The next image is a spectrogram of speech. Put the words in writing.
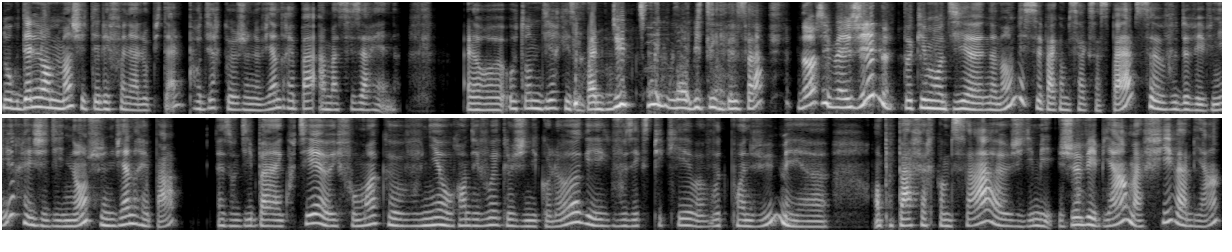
Donc dès le lendemain, j'ai téléphoné à l'hôpital pour dire que je ne viendrai pas à ma césarienne. Alors euh, autant te dire qu'ils n'ont pas du tout l'habitude de ça. Non, j'imagine. Donc ils m'ont dit euh, non non mais c'est pas comme ça que ça se passe, vous devez venir et j'ai dit non, je ne viendrai pas. Elles ont dit ben écoutez, euh, il faut moins que vous veniez au rendez-vous avec le gynécologue et que vous expliquiez euh, votre point de vue mais euh, on peut pas faire comme ça. J'ai dit mais je vais bien, ma fille va bien,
